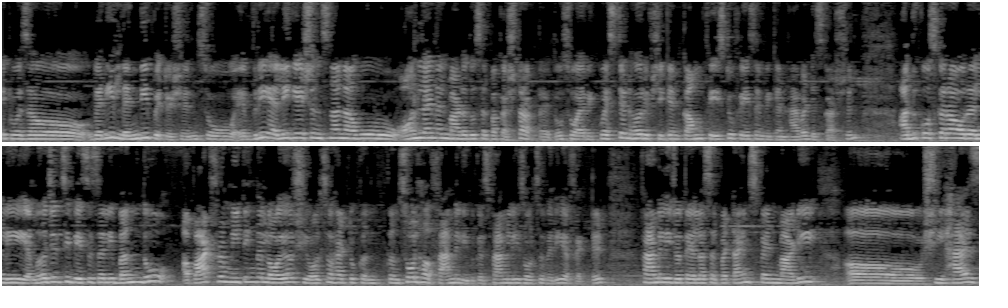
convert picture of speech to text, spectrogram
it was a very lengthy petition so every ಅಲಿಗೇಷನ್ಸ್ನ ನಾವು ಆನ್ಲೈನ್ ಅಲ್ಲಿ ಮಾಡೋದು ಸ್ವಲ್ಪ ಕಷ್ಟ ಆಗ್ತಾ ಇತ್ತು. So I requested her if she can come face to face and we can have a discussion ಅದಕ್ಕೋಸ್ಕರ ಅವರಲ್ಲಿ ಎಮರ್ಜೆನ್ಸಿ ಬೇಸಿಸ್ ಅಲ್ಲಿ ಬಂದು apart from meeting the lawyer she also had to console her family because family is also very affected family ಜೊತೆ ಎಲ್ಲ ಸ್ವಲ್ಪ ಟೈಮ್ ಸ್ಪೆಂಡ್ ಮಾಡಿ she has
